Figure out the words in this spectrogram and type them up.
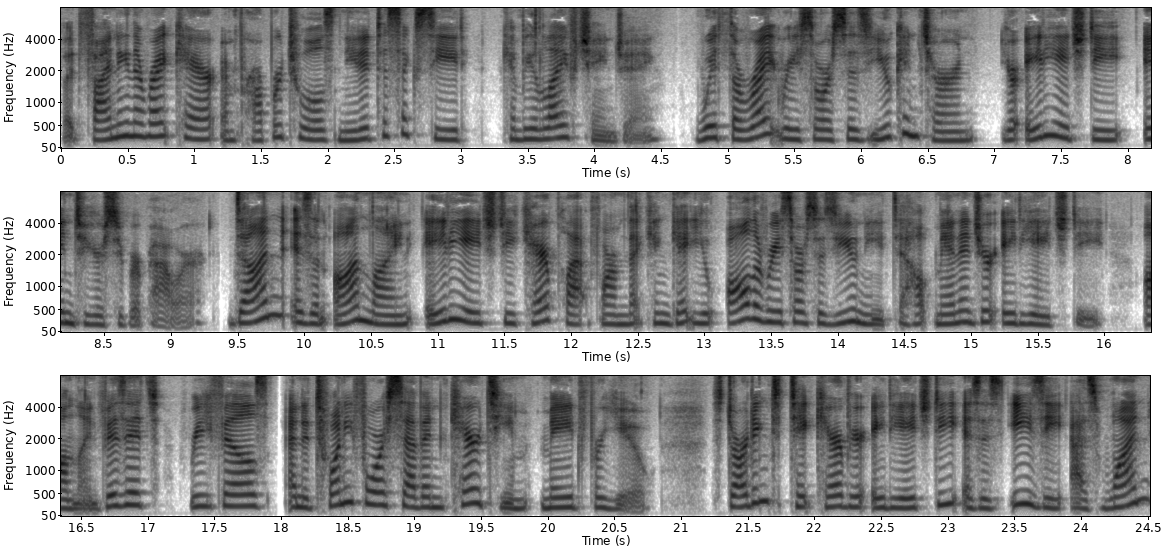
But finding the right care and proper tools needed to succeed can be life changing. With the right resources, you can turn your ADHD into your superpower. Done is an online ADHD care platform that can get you all the resources you need to help manage your ADHD online visits, refills, and a 24 7 care team made for you. Starting to take care of your ADHD is as easy as one,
